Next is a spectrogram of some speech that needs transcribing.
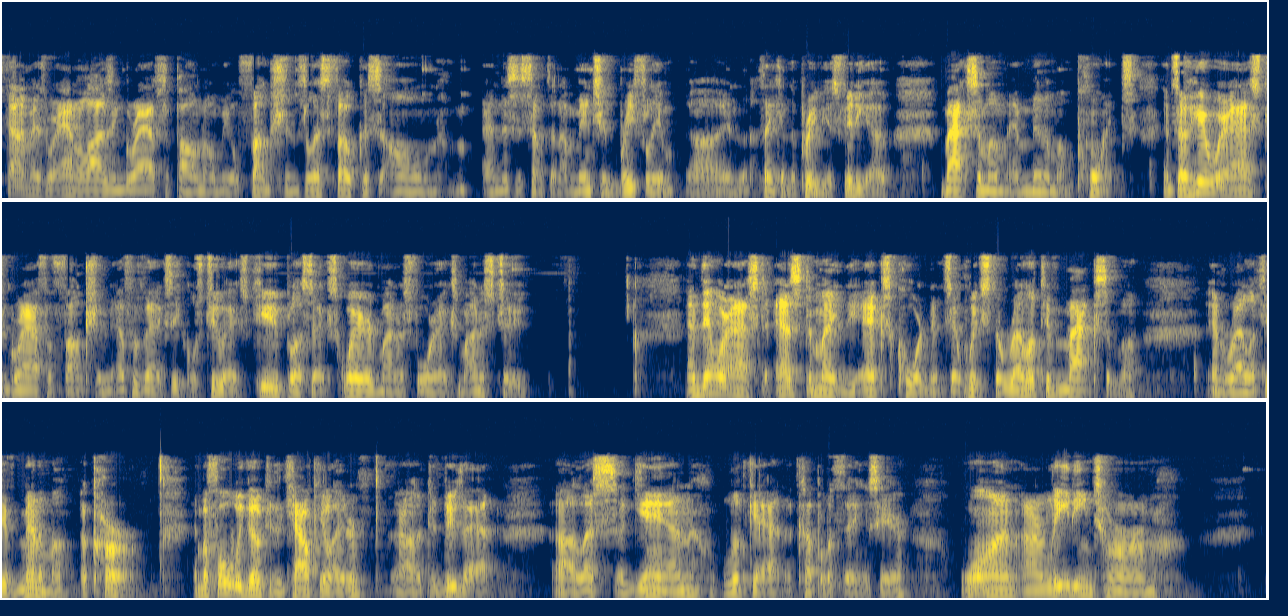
This time as we're analyzing graphs of polynomial functions, let's focus on, and this is something I mentioned briefly uh, in, I think in the previous video, maximum and minimum points. And so here we're asked to graph a function, f of x equals 2x cubed plus x squared minus 4x minus 2. And then we're asked to estimate the x coordinates at which the relative maxima and relative minima occur. And before we go to the calculator uh, to do that, uh, let's again look at a couple of things here. One, our leading term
